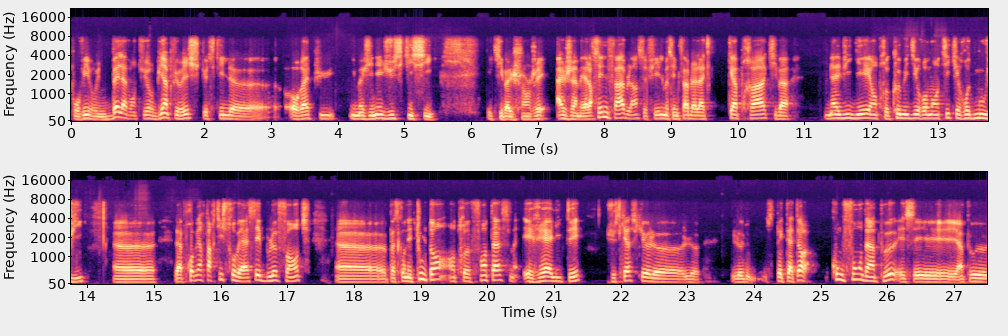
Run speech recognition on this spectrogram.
pour vivre une belle aventure bien plus riche que ce qu'il euh, aurait pu imaginer jusqu'ici et qui va le changer à jamais. Alors c'est une fable, hein, ce film, c'est une fable à la Capra qui va naviguer entre comédie romantique et road movie. La première partie, je trouvais assez bluffante euh, parce qu'on est tout le temps entre fantasme et réalité jusqu'à ce que le, le, spectateur confonde un peu et c'est un peu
